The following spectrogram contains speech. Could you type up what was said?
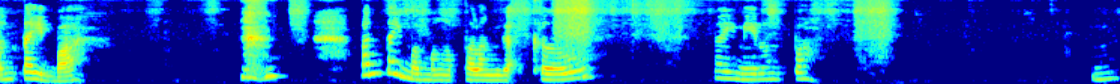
Pantay ba? Pantay ba mga palangga ko? Ay, meron pa. Hmm?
